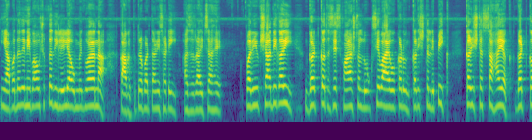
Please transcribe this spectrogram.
या पद्धतीने पाहू शकता दिलेल्या उमेदवारांना कागदपत्र पडताळणीसाठी हजर राहायचं आहे. परीक्षा अधिकारी गटक तसेच महाराष्ट्र लोकसेवा आयोगाकडून कनिष्ठ लिपिक कनिष्ठ सहाय्यक गटक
